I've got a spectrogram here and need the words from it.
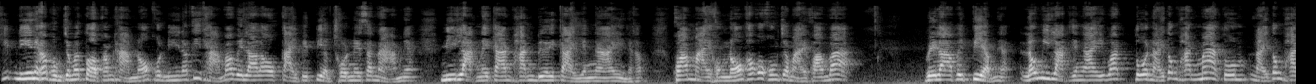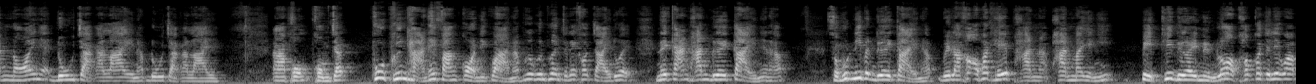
คลิปนี้นะครับผมจะมาตอบคำถามน้องคนนี้นะที่ถามว่าเวลาเราเอาไก่ไปเปรียบชนในสนามเนี่ยมีหลักในการพันเดือยไก่ยังไงนะครับ ความหมายของน้องเขาก็คงจะหมายความว่า เวลาไปเปรียบเนี่ยแล้วมีหลักยังไงว่าตัวไหนต้องพันมากตัวไหนต้องพันน้อยเนี่ยดูจากอะไรนะครับดูจากอะไรอ่าผมผมจะพูดพื้นฐานให้ฟังก่อนดีกว่านะเพื่อเพื่อนๆจะได้เข้าใจด้วย ในการพันเดือยไก่เนี่ยนะครับสมมตินี่เป็นเดือยไก่นะครับเวลาเขาเอาผ้าเทปพันอะพันมาอย่างนี้ ปิดที่เดือยหนึ่งรอบเขาก็จะเรียกว่า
